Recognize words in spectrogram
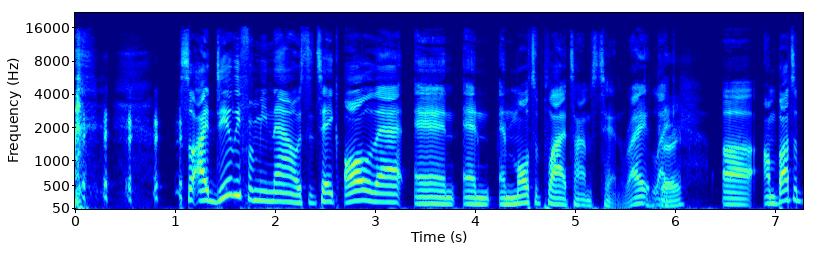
so ideally for me now is to take all of that and and and multiply it times ten, right? Like Okay. uh, I'm about to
